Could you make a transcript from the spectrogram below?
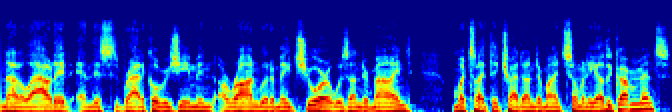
not allowed it. And this radical regime in Iran would have made sure it was undermined, much like they tried to undermine so many other governments.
